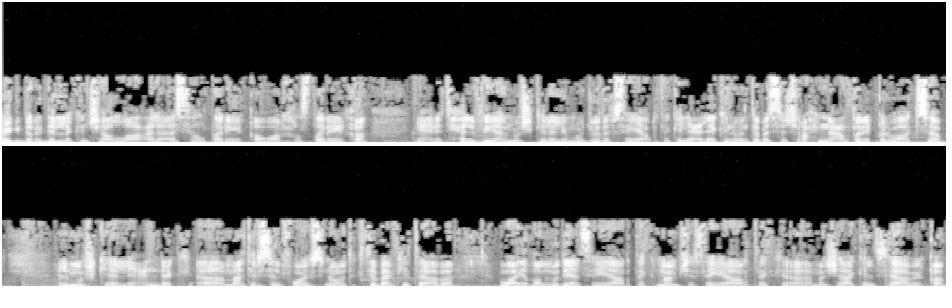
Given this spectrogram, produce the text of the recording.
ويقدر يدلك إن شاء الله على أسهل طريقة وأرخص طريقة. يعني تحل فيها المشكلة اللي موجودة في سيارتك. اللي عليك إنه أنت بس اشرح لنا عن طريق الواتساب المشكلة اللي عندك. آه، ما ترسل voice note اكتبها كتابة. وأيضا موديل سيارتك ممشى سيارتك آه، مشاكل سابقة.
